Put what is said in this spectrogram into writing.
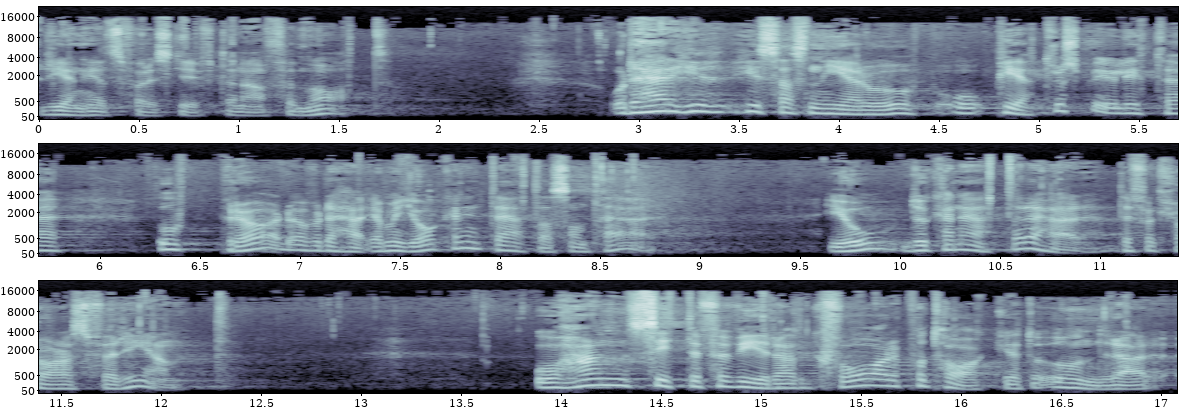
renhetsföreskrifterna för mat. Och Det här hissas ner och upp och Petrus blir lite upprörd över det här. Ja, men jag kan inte äta sånt här. Jo, du kan äta det här. Det förklaras för rent. Och han sitter förvirrad kvar på taket och undrar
